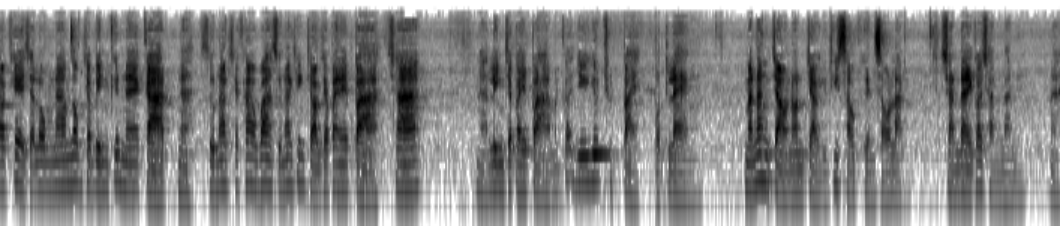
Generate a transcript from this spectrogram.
ระเข้จะลงน้ำนกจะบินขึ้นในอากาศนะสุนัขจะเข้าบ้านสุนัขจิ้งจอกจะไปในป่าช้านะลิงจะไปป่ามันก็ยื้อยุดฉุดไปหมดแรง มานั่งเจ้านอนเจ้าอยู่ที่เสาเขื่อนเสาหลักชั้นใดก็ชั้นนั้นนะ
